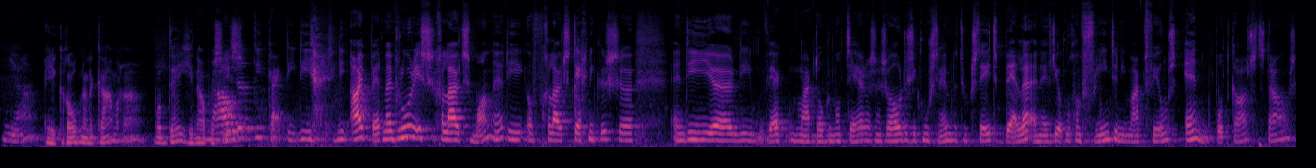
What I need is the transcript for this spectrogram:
Ja. En je kroop naar de camera. Wat deed je nou precies? Nou, dat, die, kijk, die, die, die iPad. Mijn broer is geluidsman, hè, die, of geluidstechnicus. eh, en die, eh, die werkt, maakt documentaires en zo. Dus ik moest hem natuurlijk steeds bellen. En heeft hij ook nog een vriend en die maakt films en podcasts trouwens.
